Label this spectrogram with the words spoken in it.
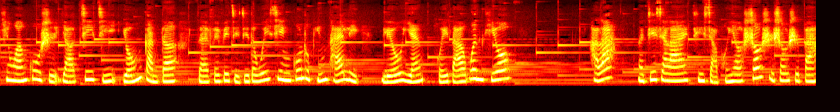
听完故事要积极勇敢的在菲菲姐姐的微信公众平台里。留言回答问题哦。好啦，那接下来请小朋友收拾收拾吧，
